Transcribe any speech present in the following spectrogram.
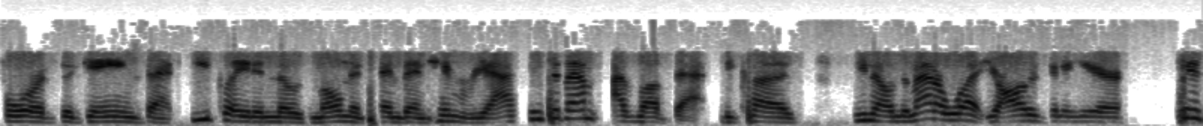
for the games that he played in those moments, and then him reacting to them. I love that because you know no matter what, you're always going to hear his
